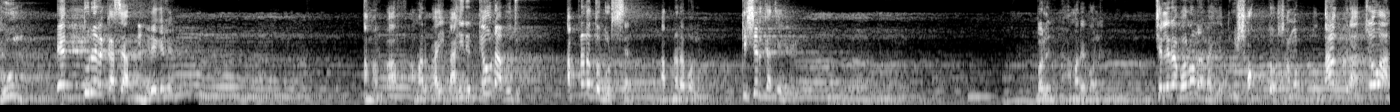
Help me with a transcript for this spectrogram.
ঘুম এত্তুরের কাছে আপনি হেরে গেলেন। আমার বাপ, আমার ভাই বাহিরের কেউ না বুঝুক। আপনারা তো বসছেন। আপনারা বলেন, কিসের কাছে হেরে গেলেন? বলেন না, আমারে বলেন। ছেলেরা বলো না ভাইয়া, তুমি শক্ত, সামর্থ্য তাগরা জওয়ান।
